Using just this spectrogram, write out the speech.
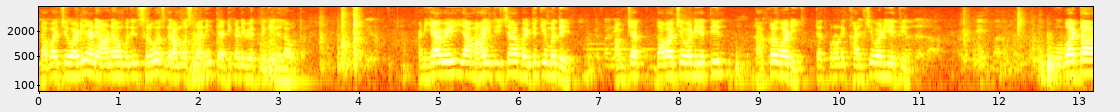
दाबाचेवाडी आणि आणावमधील सर्वच ग्रामस्थांनी त्या ठिकाणी व्यक्त केलेला होता. आणि यावेळी या महायुतीच्या बैठकीमध्ये आमच्या दाबाचेवाडी येथील ढाकळवाडी त्याचप्रमाणे खालचीवाडी येथील उबाटा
